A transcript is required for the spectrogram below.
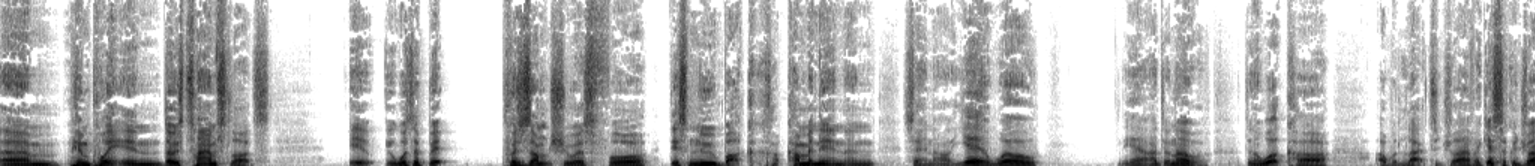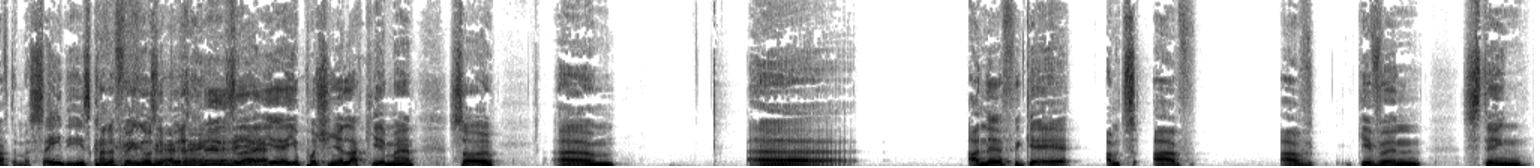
um, pinpointing those time slots, it, it was a bit presumptuous for this new buck coming in and saying, "Oh yeah, well, yeah, I don't know, don't know what car." I would like to drive. I guess I could drive the Mercedes kind of thing. It was a bit, it was like, yeah. yeah, you're pushing your luck here, man. So, um, uh, I'll never forget it. I'm, t- I've, I've given Sting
